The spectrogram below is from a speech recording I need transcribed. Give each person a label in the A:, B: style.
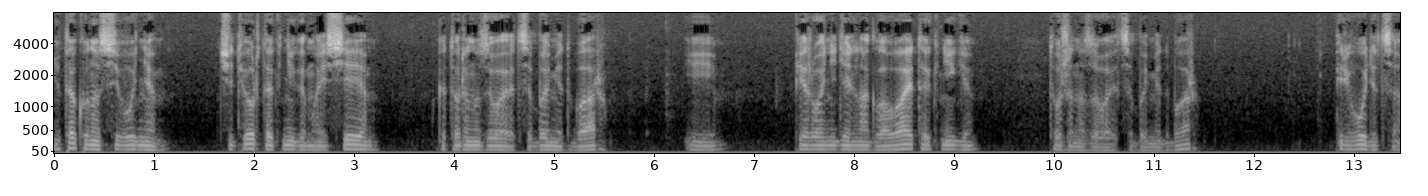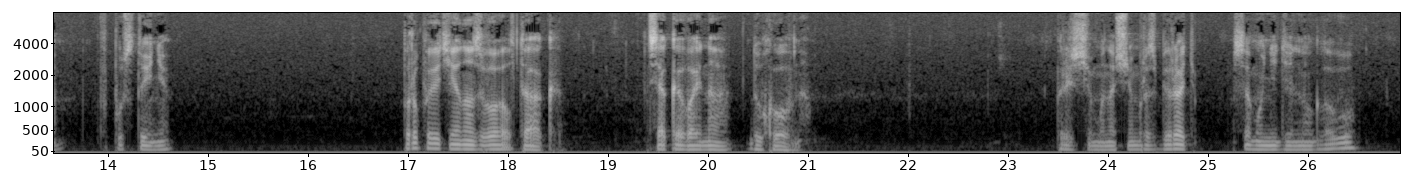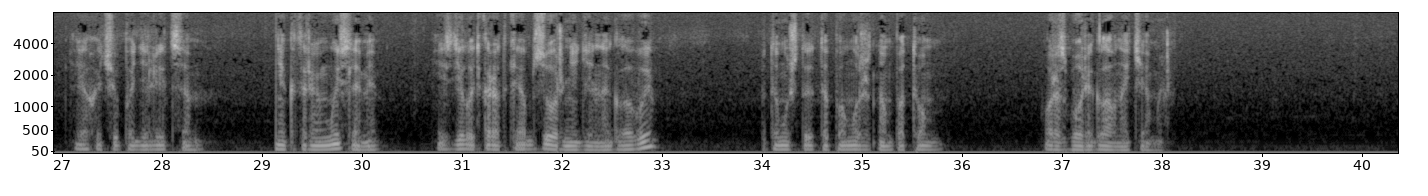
A: Итак, у нас сегодня четвертая книга Моисея, которая называется Бамидбар. И первая недельная глава этой книги тоже называется Бамидбар. Переводится в пустыне. Проповедь я назвал так. Всякая война духовна. Прежде чем мы начнем разбирать саму недельную главу, я хочу поделиться некоторыми мыслями и сделать краткий обзор недельной главы, потому что это поможет нам потом в разборе главной темы.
